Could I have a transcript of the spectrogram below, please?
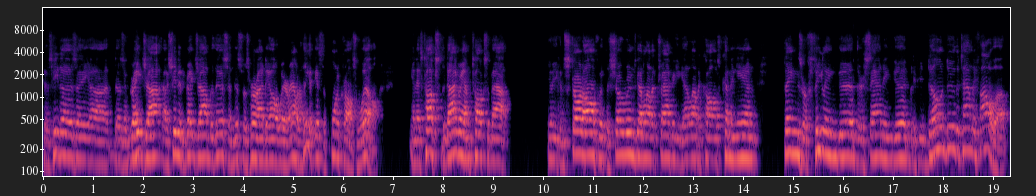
because he does a uh, does a great job. Uh, she did a great job with this, and this was her idea all the way around. I think it gets the point across well. And it talks, the diagram talks about, you know, you can start off with the showroom's got a lot of traffic, you got a lot of calls coming in things are feeling good, they're sounding good. But if you don't do the timely follow up,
